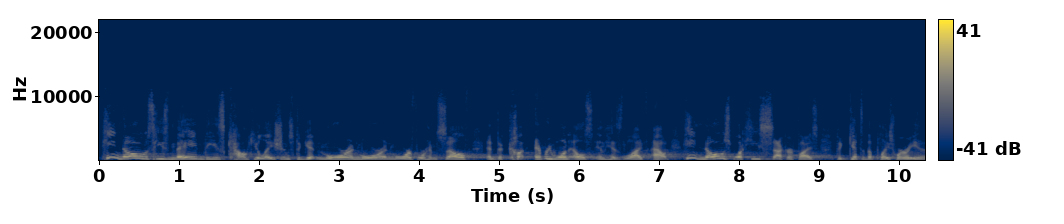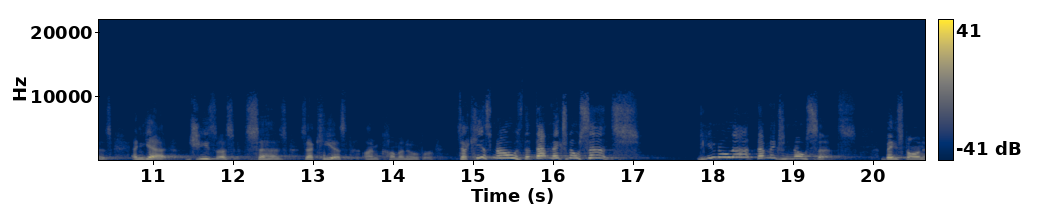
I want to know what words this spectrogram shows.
He knows he's made these calculations to get more and more and more for himself and to cut everyone else in his life out. He knows what he sacrificed to get to the place where he is. And yet, Jesus says, Zacchaeus, I'm coming over. Zacchaeus knows that that makes no sense. Do you know that? That makes no sense based on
